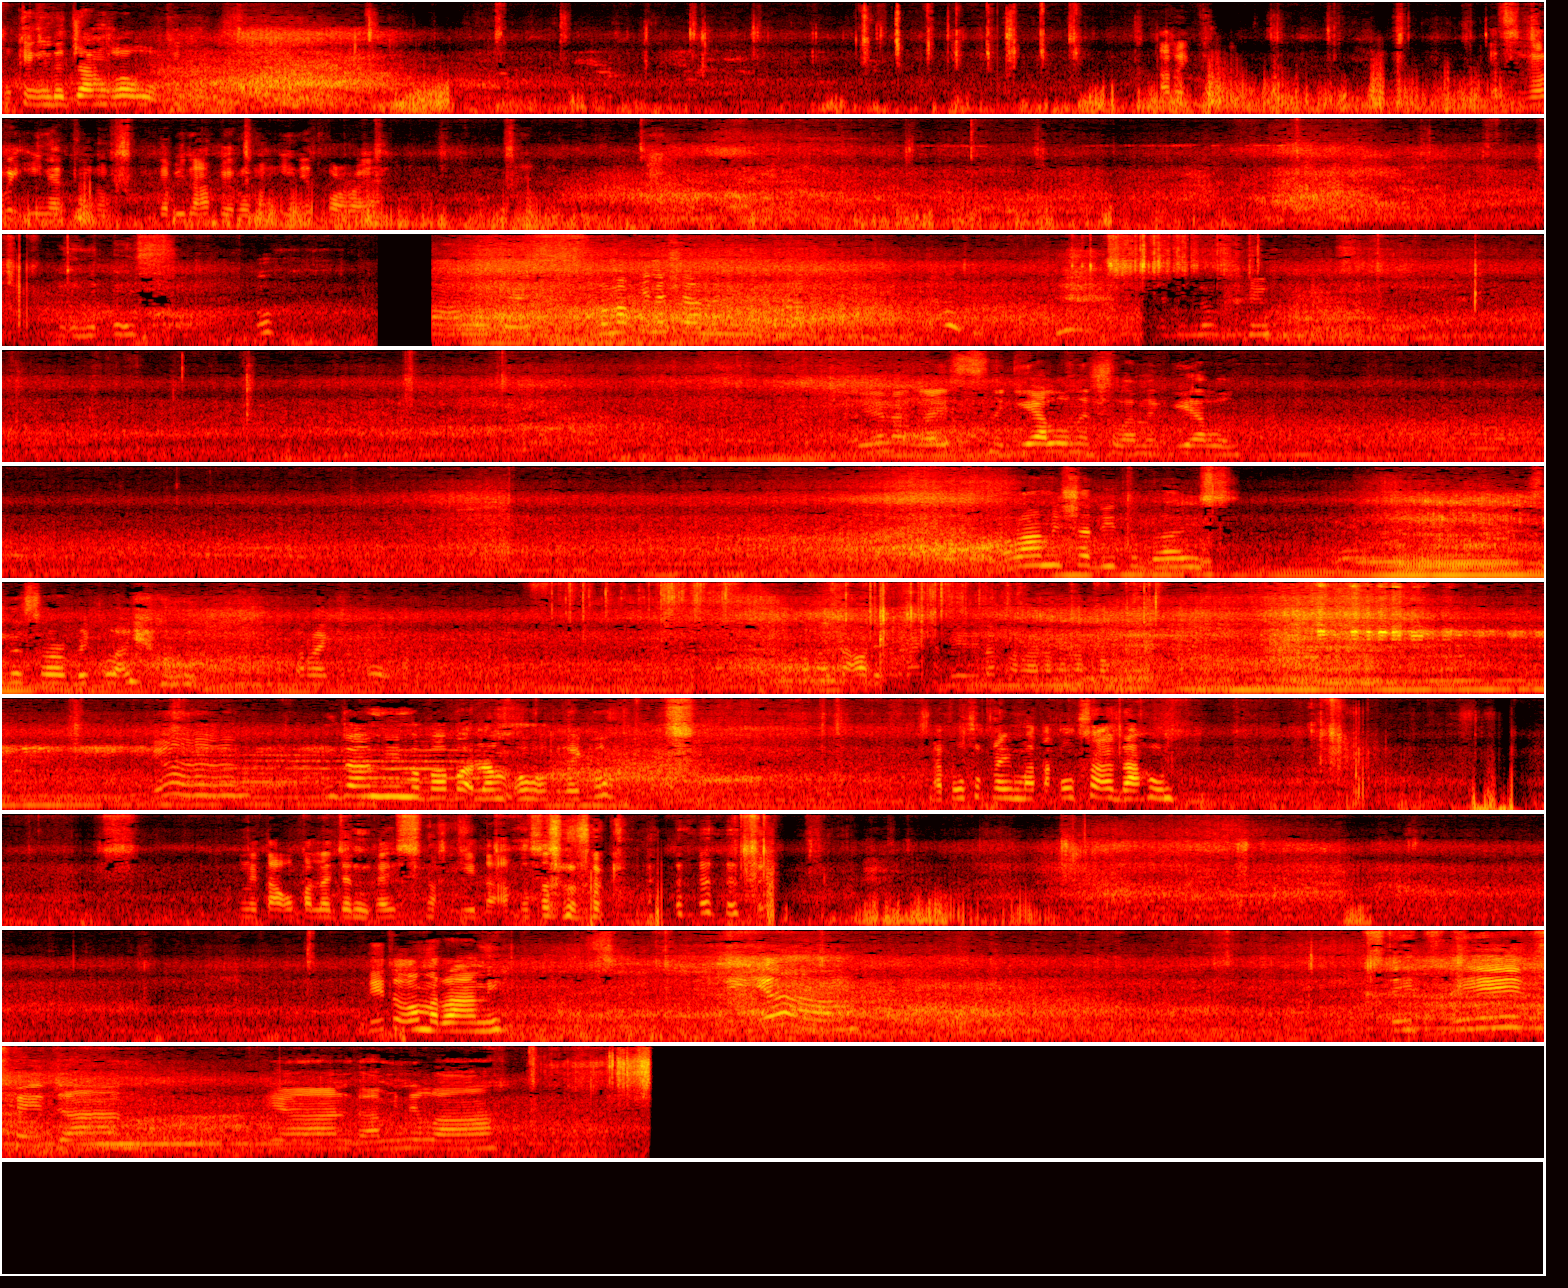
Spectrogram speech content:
Walking in the jungle. Aray. It's very init. Ano? Gabi na pero mainit pa rin. Init guys. Oh. Ano guys? Lumaki na siya. Nahimik na. Nahilog na. Ayan na guys. Nag-yellow na sila. Nag-yellow. Marami siya dito guys. Sigasorbit lang yun. Aray ko. Pakita ko dito guys. Sabihin nila para naman ang Yan. Ang dami. Mababa lang. Oh, aray ko. Natusok na yung mata ko sa dahon. May tao pala dyan guys. Nakikita ako sa sasakyan. Dito oh, marami. Yan. Stay,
